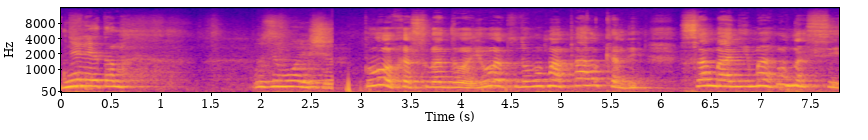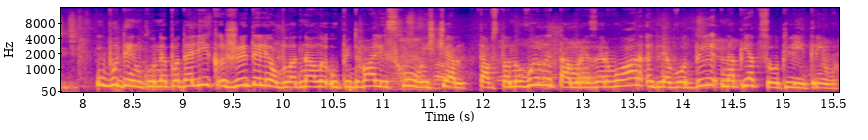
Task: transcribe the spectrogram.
не летом, ну зимой еще. Плохо с водой. Вот двумя палками сама не могу носить. У будинку неподалік жителі обладнали у підвалі сховище та встановили там резервуар для води на 500 літрів.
